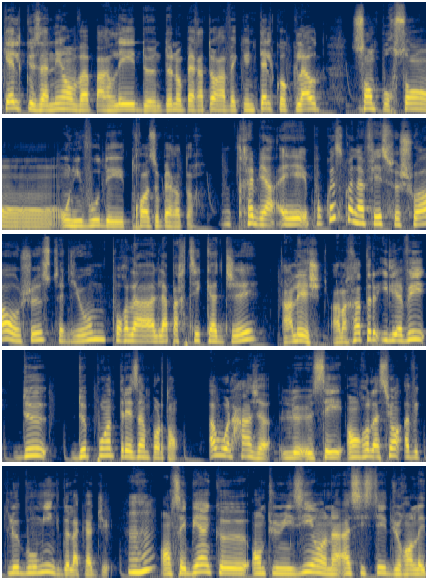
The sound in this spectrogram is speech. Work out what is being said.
quelques années, on va parler d'un opérateur avec une telco cloud 100% au niveau des trois opérateurs. Très bien. Et pourquoi est-ce qu'on a fait ce choix au juste, Lyoum, pour la partie 4G Allez, à la il y avait deux, deux points très importants. c'est en relation avec le booming de la 4G. Mm -hmm. On sait bien qu'en Tunisie, on a assisté durant les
